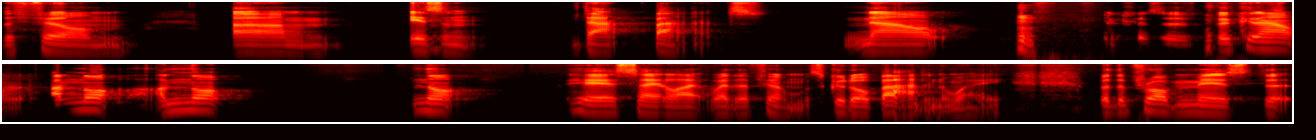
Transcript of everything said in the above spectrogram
the film um isn't that bad. Now because of because now i'm not i'm not not here say like whether the film was good or bad in a way but the problem is that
